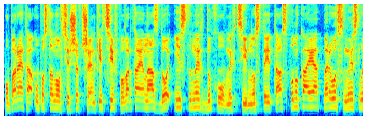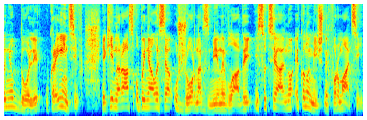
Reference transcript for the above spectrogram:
Оперета у постановці шевченківців повертає нас до істинних духовних цінностей та спонукає переосмисленню долі українців, які не раз опинялися у жорнах зміни влади і соціально-економічних формацій.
